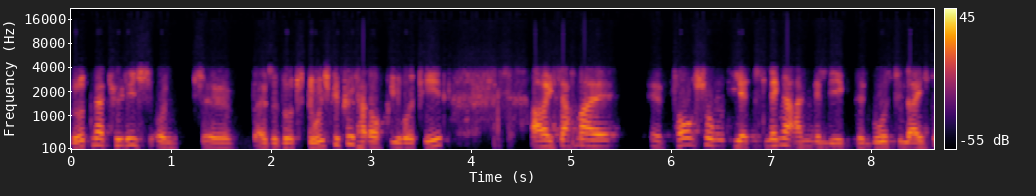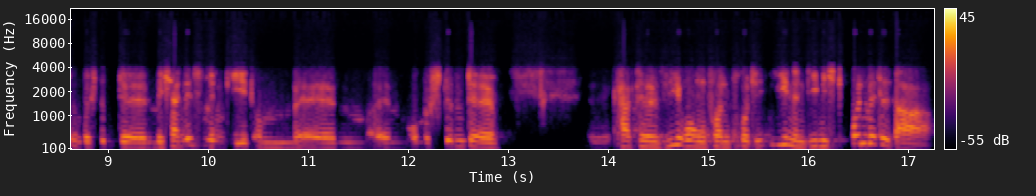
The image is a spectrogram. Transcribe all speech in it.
wird natürlich und äh, also wird durchgeführt, hat auch Priorität. Aber ich sag mal, äh, Forschung, die jetzt länger angelegt sind, wo es vielleicht um bestimmte Mechanismen geht, um, ähm, ähm um bestimmte Charakterisierung von Proteinen, die nicht unmittelbar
